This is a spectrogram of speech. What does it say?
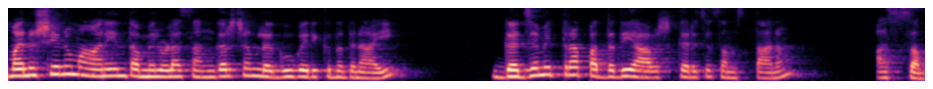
മനുഷ്യനും ആനയും തമ്മിലുള്ള സംഘർഷം ലഘൂകരിക്കുന്നതിനായി ഗജമിത്ര പദ്ധതി ആവിഷ്കരിച്ച സംസ്ഥാനം അസം.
